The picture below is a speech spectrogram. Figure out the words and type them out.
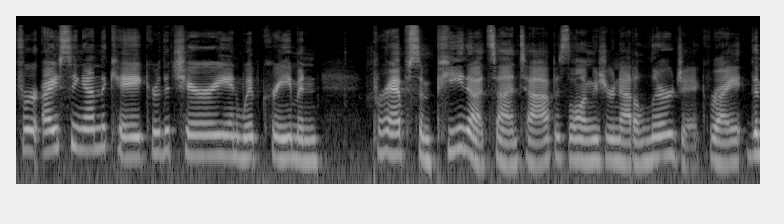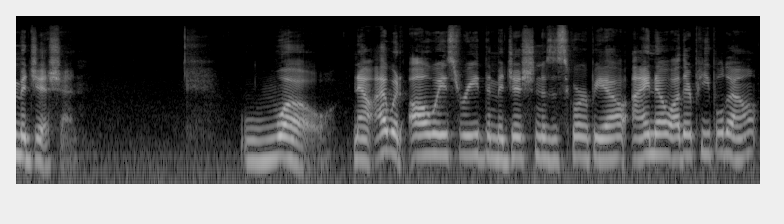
for icing on the cake or the cherry and whipped cream and perhaps some peanuts on top, as long as you're not allergic, right? The Magician. Whoa. Now, I would always read The Magician as a Scorpio. I know other people don't.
